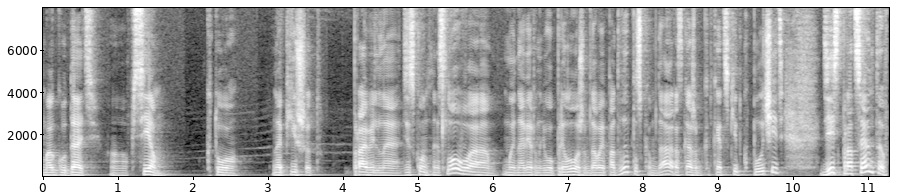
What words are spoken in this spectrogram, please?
могу дать э, всем, кто напишет правильное дисконтное слово. Мы, наверное, его приложим, давай под выпуском, да, расскажем, как эту скидку получить. 10%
